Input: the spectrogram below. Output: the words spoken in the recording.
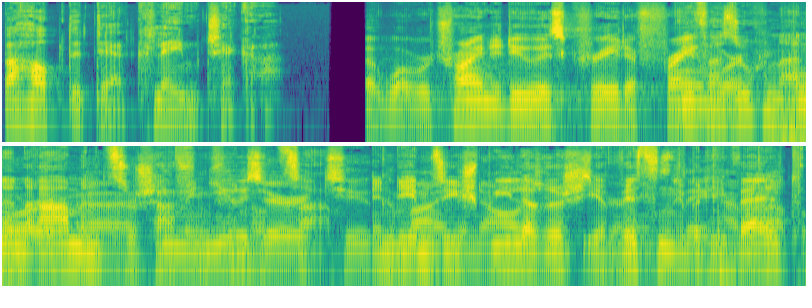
behauptet der Claim-Checker. Wir versuchen einen Rahmen zu schaffen für Nutzer, indem sie spielerisch ihr Wissen über die Welt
